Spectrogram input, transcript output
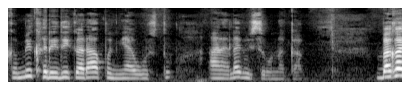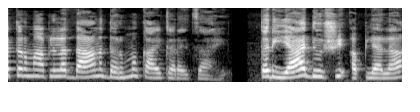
कमी खरेदी करा पण या वस्तू आणायला विसरू नका. बघा तर मग आपल्याला दान धर्म काय करायचा आहे? तर या दिवशी आपल्याला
